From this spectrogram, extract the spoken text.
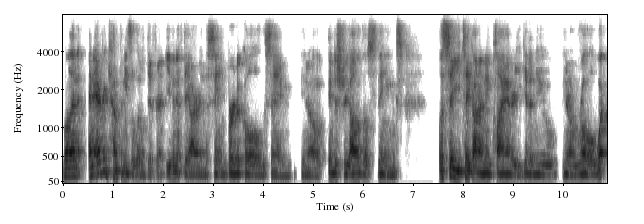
Well, and and every company's a little different, even if they are in the same vertical, the same you know industry, all of those things. Let's say you take on a new client or you get a new you know role. What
